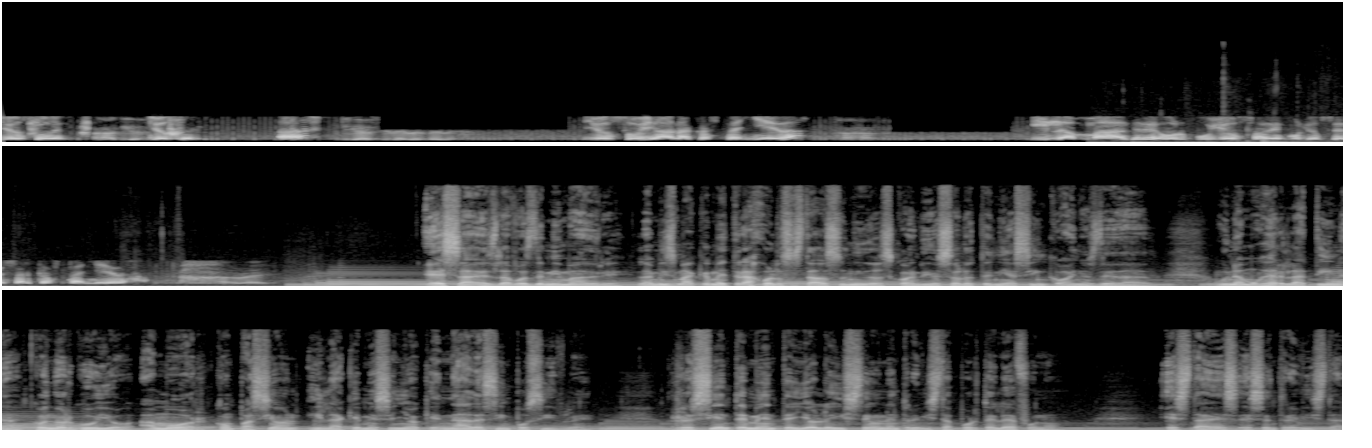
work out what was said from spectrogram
Yo soy, Ah, diga. yo soy, ¿ah? Diga, sí, dele, dele. Yo soy Ana Castañeda Ajá. y la madre orgullosa de Julio César Castañeda. All right. Esa es la voz de mi madre, la misma que me trajo a los Estados Unidos cuando yo solo tenía 5 años de edad. Una mujer latina con orgullo, amor, compasión y la que me enseñó que nada es imposible. Recientemente yo le hice una entrevista por teléfono. Esta es esa entrevista.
